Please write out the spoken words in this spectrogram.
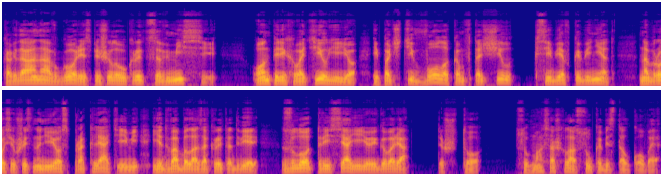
Когда она в горе спешила укрыться в миссии, он перехватил ее и почти волоком втащил к себе в кабинет, набросившись на нее с проклятиями, едва была закрыта дверь, зло тряся ее и говоря, «Ты что, с ума сошла, сука бестолковая?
